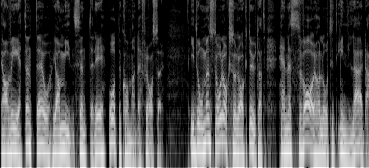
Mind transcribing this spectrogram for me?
Jag vet inte och jag minns inte. Det är återkommande fraser. I domen står det också rakt ut att hennes svar har låtit inlärda.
